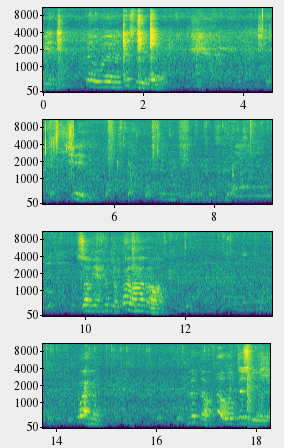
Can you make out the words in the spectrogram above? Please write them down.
Mesmo. Eu, uh, desde صافي احمد بقى هذا واحمد. احمد دا هو التسديد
